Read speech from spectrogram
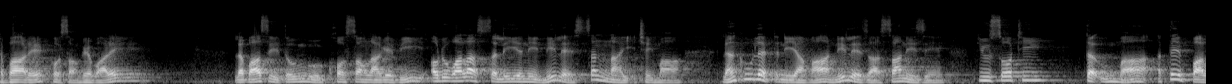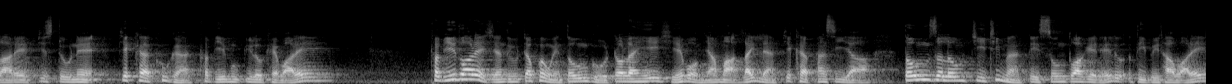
တပါးတည်းခေါ်ဆောင်ခဲ့ပါတယ်။လက်ပါစီ၃ဦးကိုခေါ်ဆောင်လာခဲ့ပြီးအော်တိုဘာလ14ရက်နေ့နေ့လယ်12နာရီအချိန်မှာလန်ကူလက်တနေရာမှာနေ့လယ်စာစားနေစဉ် ပြူစောတိတပ်ဦးမှအသင့်ပါလာတဲ့ပစ္စတိုနဲ့ပြစ်ခတ်ခုခံထွက်ပြေးမှုပြုလုပ်ခဲ့ပါတယ်။ထွက်ပြေးသွားတဲ့ရန်သူတပ်ဖွဲ့ဝင်၃ဦးကိုတော်လန်ရေးရဲဘော်များမှလိုက်လံပြစ်ခတ်ဖမ်းဆီးရာ၃ဦးစလုံးကြည်ထိမှန်တေဆုံးသွားခဲ့တယ်လို့အသိပေးထားပါတယ်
